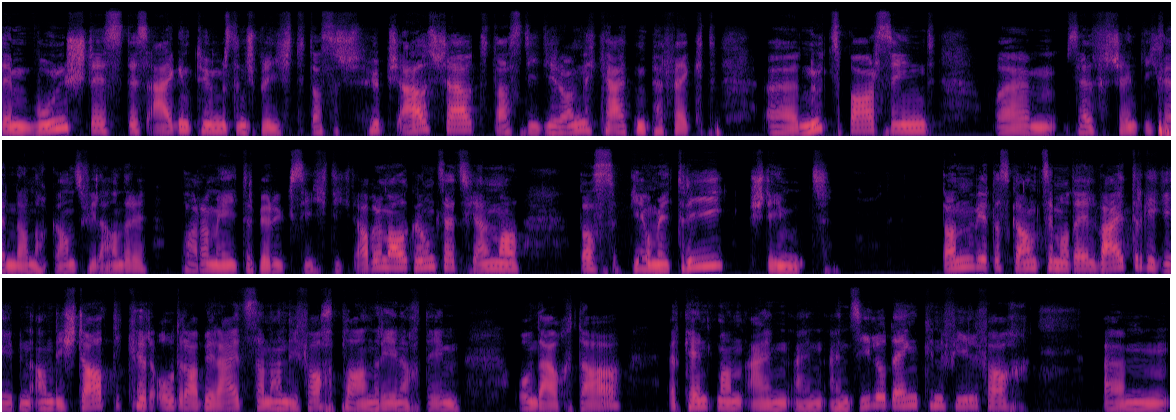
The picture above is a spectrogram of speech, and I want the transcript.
dem Wunsch des, des Eigentümers entspricht, dass es hübsch ausschaut, dass die, die Räumlichkeiten perfekt äh, nutzbar sind. Ähm, selbstverständlich werden da noch ganz viele andere Parameter berücksichtigt. Aber mal grundsätzlich einmal, dass Geometrie stimmt. Dann wird das ganze Modell weitergegeben an die Statiker oder bereits dann an die Fachplaner, je nachdem. Und auch da erkennt man ein, ein, ein Silo-Denken vielfach, ähm,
